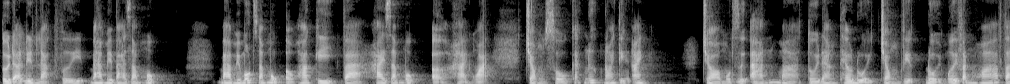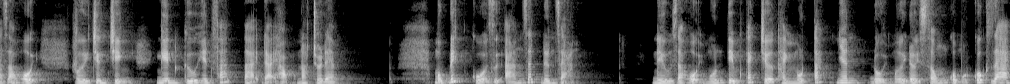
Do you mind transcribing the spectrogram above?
tôi đã liên lạc với 33 giám mục, 31 giám mục ở Hoa Kỳ và 2 giám mục ở hải ngoại trong số các nước nói tiếng Anh cho một dự án mà tôi đang theo đuổi trong việc đổi mới văn hóa và giáo hội với chương trình nghiên cứu hiến pháp tại Đại học Notre Dame. Mục đích của dự án rất đơn giản. Nếu giáo hội muốn tìm cách trở thành một tác nhân đổi mới đời sống của một quốc gia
